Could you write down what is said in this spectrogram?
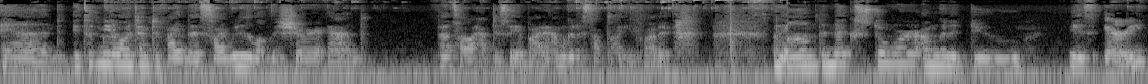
And it took me a long time to find this. So I really love this shirt and that's all I have to say about it. I'm gonna stop talking about it. okay. Um, the next store I'm gonna do is Aerie.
